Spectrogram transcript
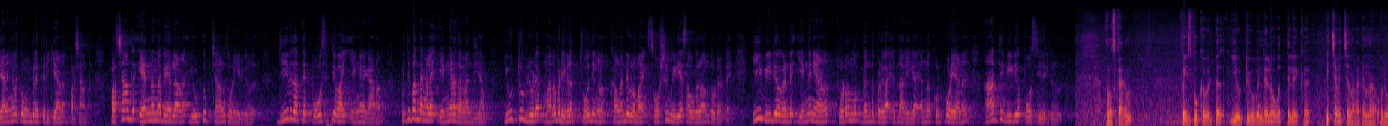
ജനങ്ങൾക്ക് മുമ്പിലെത്തിയിരിക്കുകയാണ് പ്രശാന്ത്. പ്രശാന്ത് എൻ എന്ന പേരിലാണ് യൂട്യൂബ് ചാനൽ തുടങ്ങിയിരിക്കുന്നത്. ജീവിതത്തെ പോസിറ്റീവായി എങ്ങനെ കാണാം? പ്രതിബന്ധങ്ങളെ എങ്ങനെ തരണം ചെയ്യാം? യൂട്യൂബിലൂടെ മറുപടികളും ചോദ്യങ്ങളും കമന്റുകളുമായി സോഷ്യൽ മീഡിയ സൗഹൃദം തുടരട്ടെ. ഈ വീഡിയോ കണ്ട് എങ്ങനെയാണ് തുടർന്നും ബന്ധപ്പെടുക എന്നറിയുക എന്ന കുറിപ്പോടെയാണ് ആദ്യ വീഡിയോ പോസ്റ്റ് ചെയ്തിരിക്കുന്നത്. നമസ്കാരം. ഫേസ്ബുക്ക് വിട്ട് യൂട്യൂബിന്റെ ലോകത്തിലേക്ക് പിച്ച വെച്ച് നടക്കുന്ന ഒരു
